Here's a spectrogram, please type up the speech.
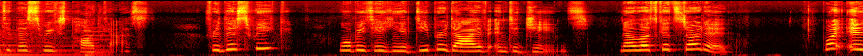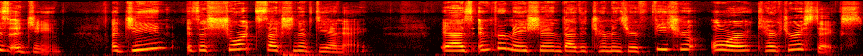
to this week's podcast. For this week, we'll be taking a deeper dive into genes. Now let's get started. What is a gene? A gene is a short section of DNA. It has information that determines your feature or characteristics.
